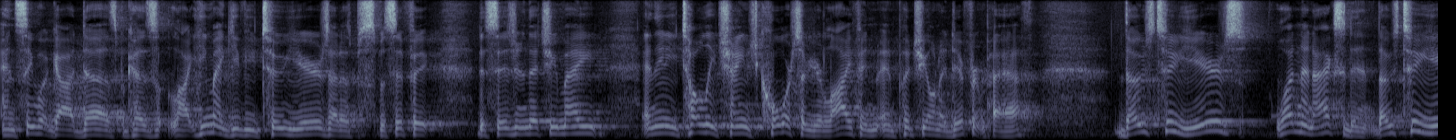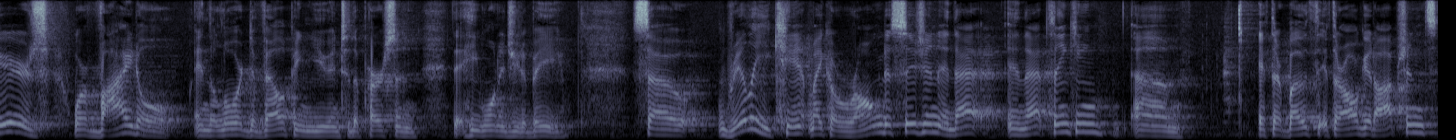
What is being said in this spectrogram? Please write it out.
and see what God does because, like, He may give you two years at a specific decision that you made, and then He totally changed course of your life and, and put you on a different path. Those two years wasn't an accident. Those two years were vital in the Lord developing you into the person that He wanted you to be. So, really, you can't make a wrong decision in that in that thinking. Um, if they're both, if they're all good options,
